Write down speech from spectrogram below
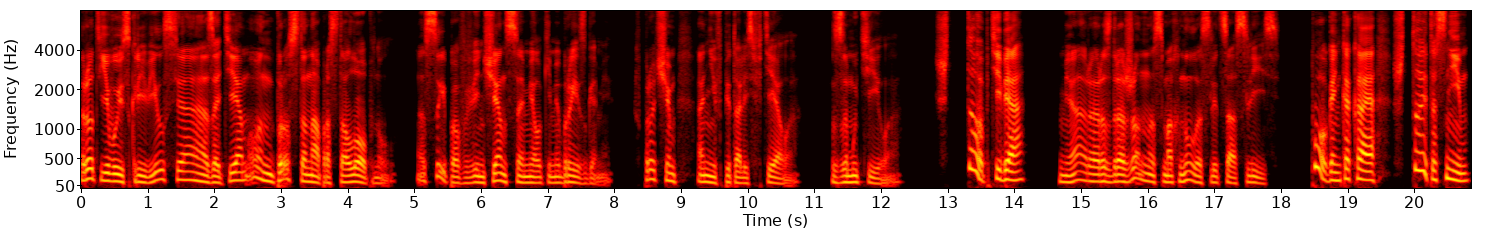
рот его искривился, а затем он просто-напросто лопнул, осыпав Винченца мелкими брызгами. Впрочем, они впитались в тело. Замутило. «Чтоб тебя!» Миара раздраженно смахнула с лица слизь. «Погонь какая! Что это с ним?»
